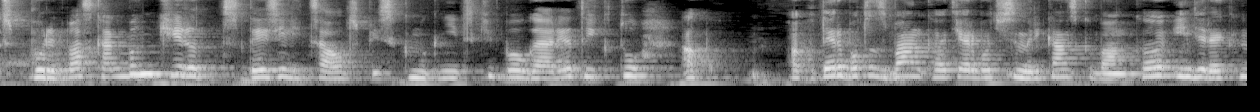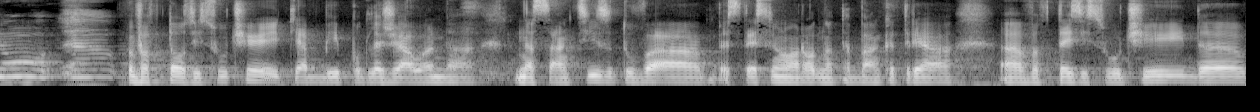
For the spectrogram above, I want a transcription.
Според вас как банкират тези лица от списък Магнитски в България, тъй като ако ако те работят с банка, тя работи с американска банка, индиректно. Е... В този случай тя би подлежала на, на санкции, затова естествено Народната банка трябва а, в тези случаи да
